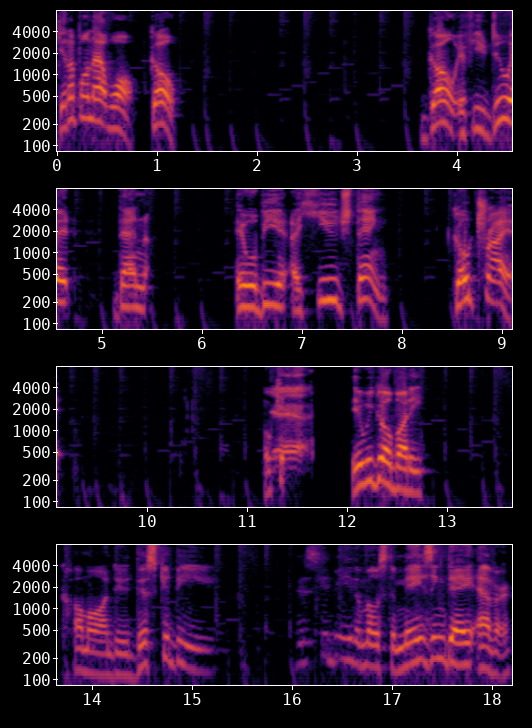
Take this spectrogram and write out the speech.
Get up on that wall. Go. Go. If you do it, then it will be a huge thing. Go try it. Okay. Yeah. Here we go, buddy. Come on, dude. This could be this could be the most amazing day ever.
